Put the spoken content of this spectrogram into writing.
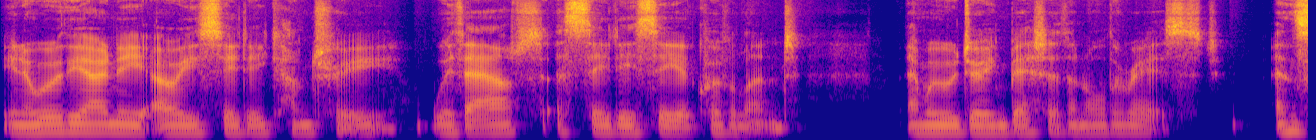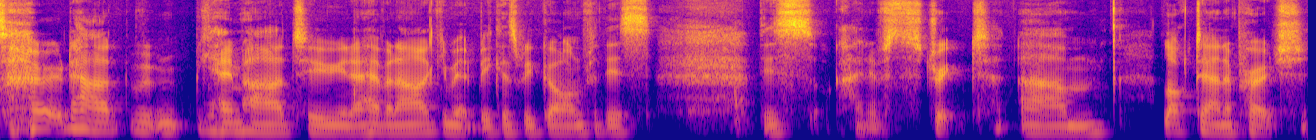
you know, we were the only OECD country without a CDC equivalent and we were doing better than all the rest. And so it, hard, it became hard to you know have an argument because we'd gone for this this kind of strict um, lockdown approach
